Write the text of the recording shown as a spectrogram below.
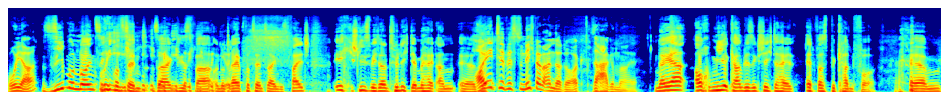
Oh ja. 97 Prozent sagen, die Ui, es wahr ui, und nur ui. 3 Prozent sagen, die es falsch. Ich schließe mich da natürlich der Mehrheit an. Äh, Heute bist du nicht beim Underdog. Sage mal. naja, auch mir kam diese Geschichte halt etwas bekannt vor. ähm,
